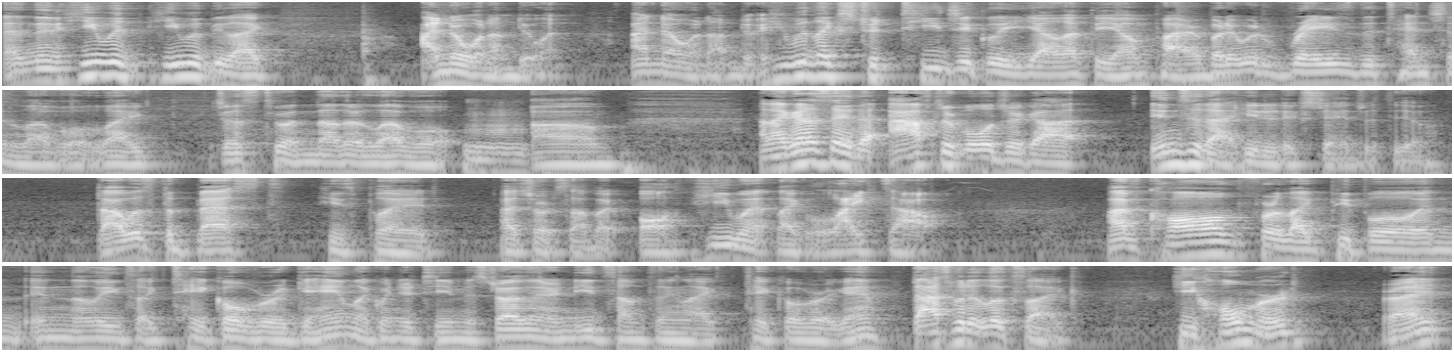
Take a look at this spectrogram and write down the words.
and then he would he would be like, "I know what I'm doing. I know what I'm doing. He would like strategically yell at the umpire, but it would raise the tension level like just to another level. Um, and I gotta say that after Bolger got into that heated exchange with you, that was the best he's played at shortstop. Like all he went like lights out. I've called for like people in in the league to like take over a game, like when your team is struggling or needs something, like take over a game. That's what it looks like. He homered, right?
